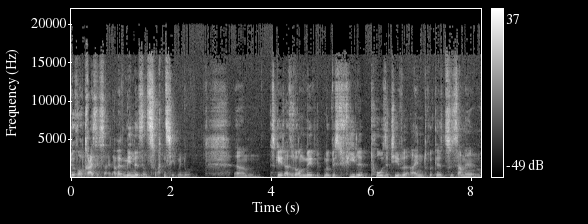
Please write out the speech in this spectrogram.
Dürfen auch 30 sein, aber mindestens 20 Minuten. Ähm, es geht also darum, möglichst viele positive Eindrücke zu sammeln.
